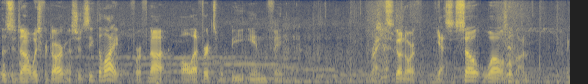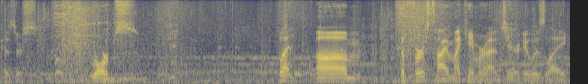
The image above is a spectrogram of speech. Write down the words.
Those who do not wish for darkness should seek the light, for if not, all efforts will be in vain. Right. Go north. Yes. So, well, hold on, because there's rorbs. But um, the first time I came around here, it was like,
